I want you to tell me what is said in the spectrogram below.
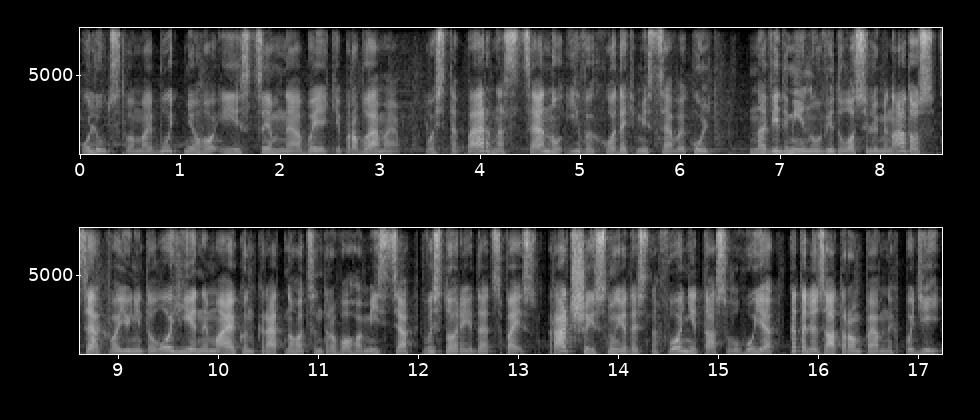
у людства майбутнього і з цим неабиякі проблеми. Ось тепер на сцену і виходить місцевий культ. На відміну від Los Illuminados, церква юнітології не має конкретного центрового місця в історії Dead Space. Радше існує десь на фоні та слугує каталізатором певних подій.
